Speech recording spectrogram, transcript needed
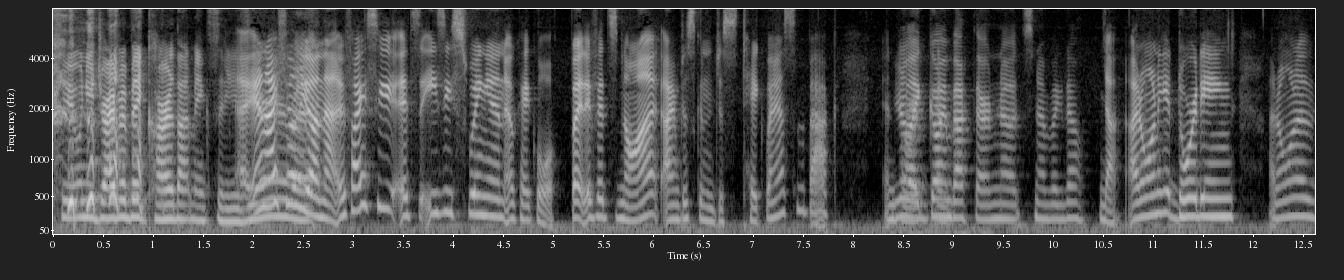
too. When you drive a big car, that makes it easier. and I feel but- you on that. If I see it's easy swing in, okay, cool. But if it's not, I'm just gonna just take my ass to the back. And you're park like going and- back there. No, it's no big deal. No, I don't want to get door dinged. I don't want to.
